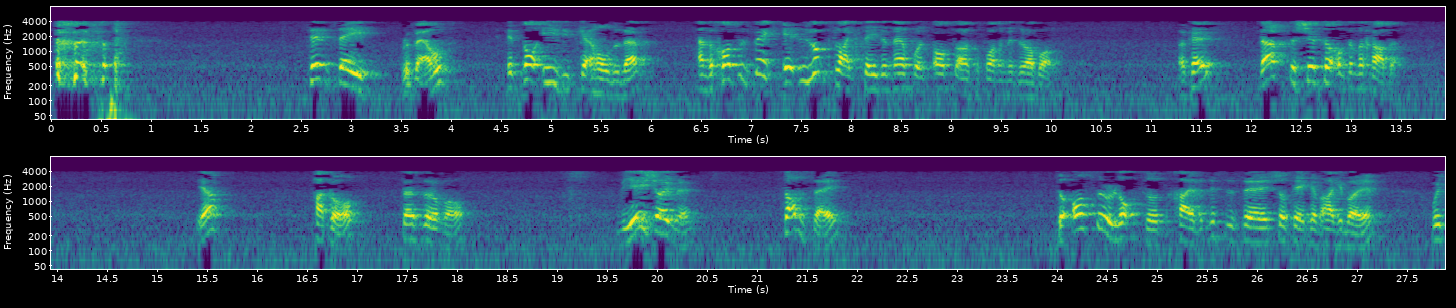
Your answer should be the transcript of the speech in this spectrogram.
since they rebelled, it's not easy to get hold of them, and the chos is big, it looks like Seder, therefore it's also upon a midrabon. Okay? That's the shitta of the Mechaber. Yeah? Hagor, says the Ramah. V'yesh Omrim, some say, the Osir Lotzot Chayav, this is the Shotek of Hagiborim, which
